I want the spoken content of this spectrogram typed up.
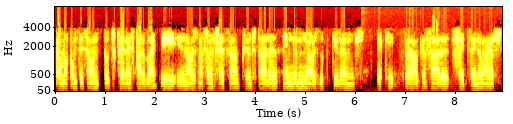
é uma competição onde todos querem estar bem e, e, nós não somos exceção, queremos estar ainda melhores do que tivemos aqui para alcançar feitos ainda maiores.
